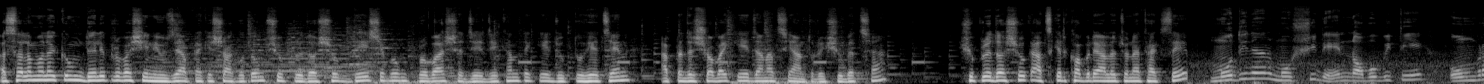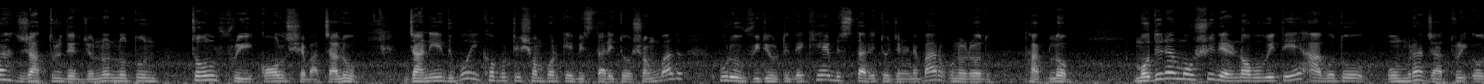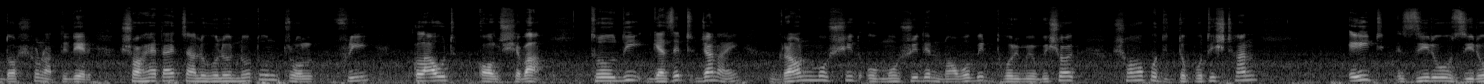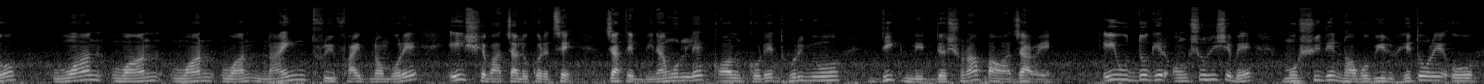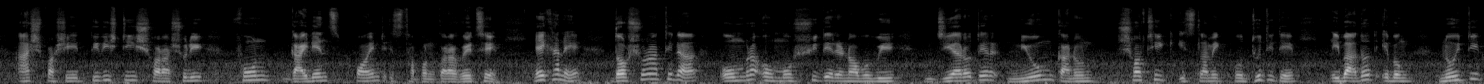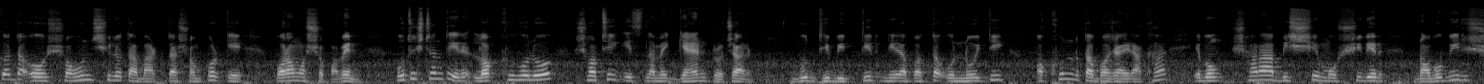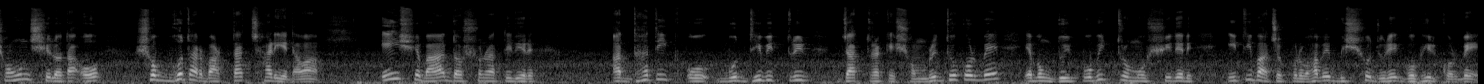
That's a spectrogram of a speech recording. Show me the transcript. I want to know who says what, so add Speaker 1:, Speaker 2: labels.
Speaker 1: আসসালামু আলাইকুম ডেলি প্রবাসী নিউজে আপনাকে স্বাগতম। সুপ্রিয় দর্শক, দেশ এবং প্রবাস যে যেখান থেকে যুক্ত হয়েছেন, আপনাদের সবাইকে জানাচ্ছি আন্তরিক শুভেচ্ছা। সুপ্রিয় দর্শক, আজকের খবরে আলোচনা থাকছে,
Speaker 2: মদিনার মসজিদে নববীতে ওমরাহ যাত্রীদের জন্য নতুন টোল ফ্রি কল সেবা চালু। জানিয়ে দেব এই খবরটি সম্পর্কে বিস্তারিত সংবাদ। পুরো ভিডিওটি দেখে বিস্তারিত জেনে নেবার অনুরোধ থাকল। মদিনার মসজিদের নববীতে আগত উমরা যাত্রী ও দর্শনার্থীদের সহায়তায় চালু হলো নতুন ট্রোল ফ্রি ক্লাউড কল সেবা। সৌদি গ্যাজেট জানায়, গ্রাউন্ড মসজিদ ও মসজিদের নববীর ধর্মীয় বিষয়ক সভাপতিত্ব প্রতিষ্ঠান eight zero zero one one one one nine three five নম্বরে এই সেবা চালু করেছে, যাতে বিনামূল্যে কল করে ধর্মীয় দিক নির্দেশনা পাওয়া যাবে। এই উদ্যোগের অংশ হিসেবে মসজিদের নববীর ভেতরে ও আশপাশে তিরিশটি সরাসরি ফোন গাইডেন্স পয়েন্ট স্থাপন করা হয়েছে। এখানে দর্শনার্থীরা ওমরা ও মসজিদের নববী জিয়ারতের নিয়ম কানুন সঠিক ইসলামিক পদ্ধতিতে ইবাদত এবং নৈতিকতা ও সহনশীলতা বার্তা সম্পর্কে পরামর্শ পাবেন। প্রতিষ্ঠানটির লক্ষ্য হল সঠিক ইসলামিক জ্ঞান প্রচার। বুদ্ধিবৃত্তির নিরাপত্তা ও নৈতিক অখণ্ডতা বজায় রাখা এবং সারা বিশ্বে মসজিদের নববীর সহনশীলতা ও সভ্যতার বার্তা ছাড়িয়ে দেওয়া। এই সেবা দর্শনার্থীদের আধ্যাত্মিক ও বুদ্ধিবৃত্তির যাত্রাকে সমৃদ্ধ করবে এবং দুই পবিত্র মসজিদের ইতিবাচক প্রভাবে বিশ্বজুড়ে গভীর করবে।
